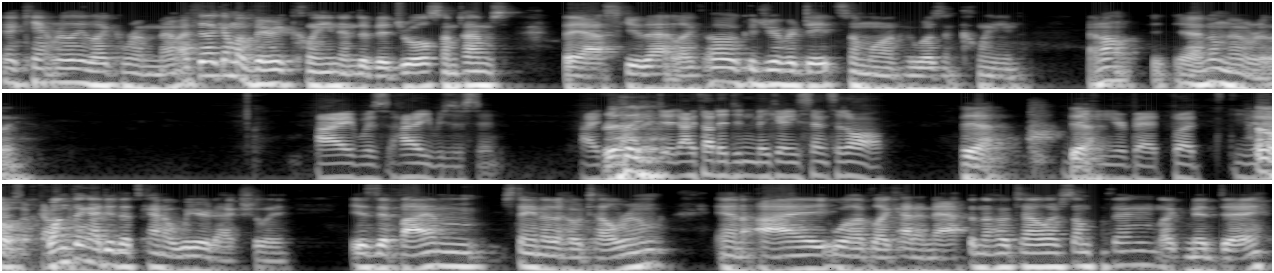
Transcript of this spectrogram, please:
I can't really like remember. I feel like I'm a very clean individual. Sometimes they ask you that like, "Oh, could you ever date someone who wasn't clean?" I don't yeah, I don't know really. I was highly resistant. I really? thought it did. I thought it didn't make any sense at all. Yeah. Making yeah. your bed, but you know, oh, one thing I do that's kind of weird actually is if I'm staying at a hotel room and I will have like had a nap in the hotel or something like midday,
